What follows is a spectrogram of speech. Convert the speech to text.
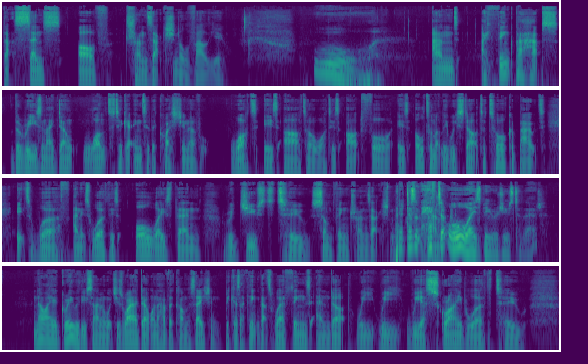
That sense of transactional value. Ooh, And I think perhaps the reason I don't want to get into the question of what is art or what is art for is ultimately we start to talk about its worth, and its worth is always then reduced to something transactional. but it doesn't have And- to always be reduced to that. No, I agree with you, Simon, which is why I don't want to have the conversation because I think that's where things end up. We we we ascribe worth to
